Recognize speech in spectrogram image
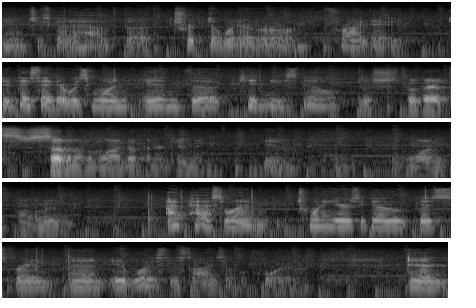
and she's got to have the trip to whatever on Friday. Did they say there was one in the kidney still? They said they had seven of them lined up in her kidney Yeah. and, and one on the move. I passed one 20 years ago this spring, and it was the size of a quarter. And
